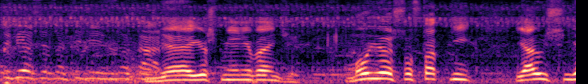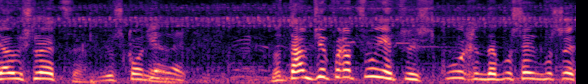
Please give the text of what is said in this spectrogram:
Przywiozę za tydzień na targ. Nie, już mnie nie będzie. Mój już ostatni, ja już, ja już lecę, już Gdzie koniec. leci? No tam gdzie pracuję przecież, kurde, muszę, muszę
